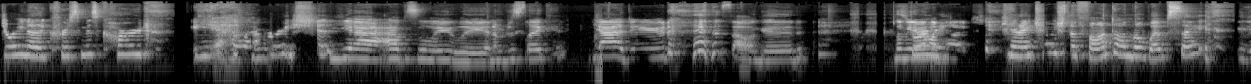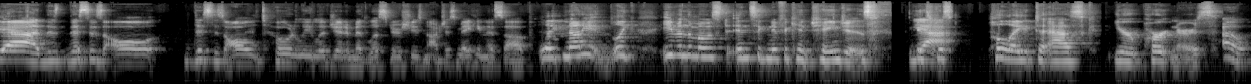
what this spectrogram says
join a Christmas card Yeah. collaboration? Yeah, absolutely. And I'm just like, yeah, dude, it's all good. Let me know how much. Can I change the font on the website? Yeah, this this is all this is all totally legitimate listener. She's not just making this up. like, not e- like even the most insignificant changes. Yeah. It's just polite to ask your partners. Oh,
